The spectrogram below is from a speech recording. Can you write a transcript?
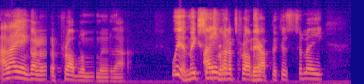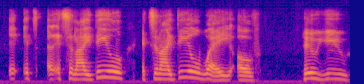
and I ain't got a problem with that Well, yeah, it makes sense. ain't got a right problem with there. that because to me, it, it's it's an ideal it's an ideal way of who you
